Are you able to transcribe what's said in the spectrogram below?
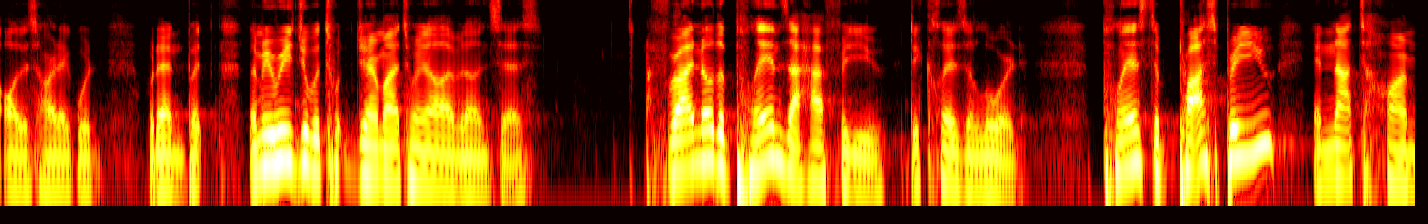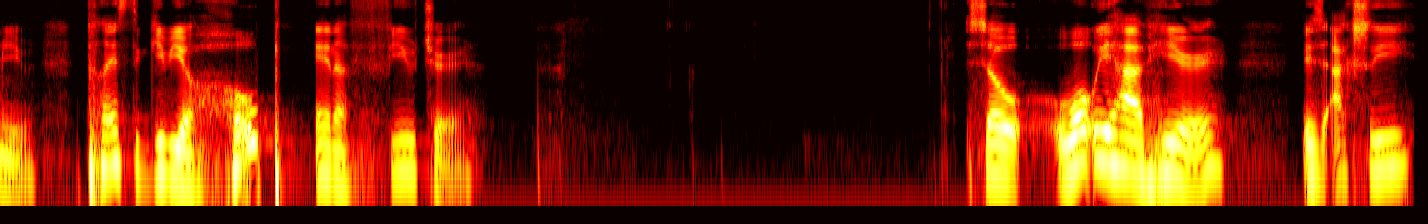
all this heartache would would end. But let me read you what tw- Jeremiah twenty eleven says. For I know the plans I have for you, declares the Lord. Plans to prosper you and not to harm you. Plans to give you a hope and a future. So, what we have here is actually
